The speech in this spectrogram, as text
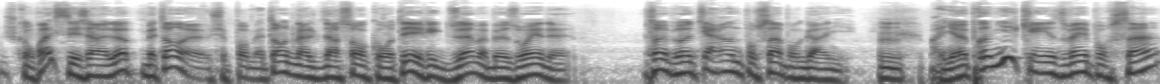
je comprends que ces gens-là, mettons, euh, je sais pas, mettons que dans, dans son comté, Éric Duhem a besoin de, mettons, il a besoin de 40 pour gagner. Hmm. Ben, il y a un premier 15-20%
